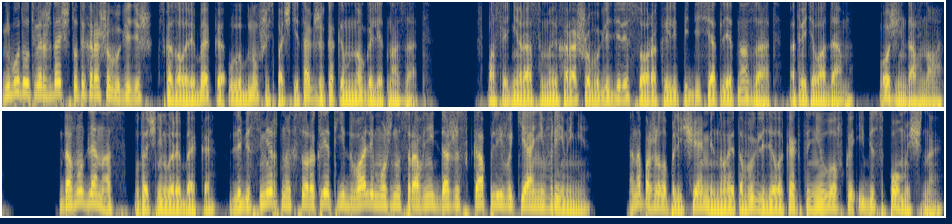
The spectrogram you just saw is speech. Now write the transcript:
«Не буду утверждать, что ты хорошо выглядишь», — сказала Ребекка, улыбнувшись почти так же, как и много лет назад. «В последний раз мы хорошо выглядели 40 или 50 лет назад», — ответил Адам. «Очень давно». «Давно для нас», — уточнила Ребекка. «Для бессмертных 40 лет едва ли можно сравнить даже с каплей в океане времени». Она пожала плечами, но это выглядело как-то неловко и беспомощно.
